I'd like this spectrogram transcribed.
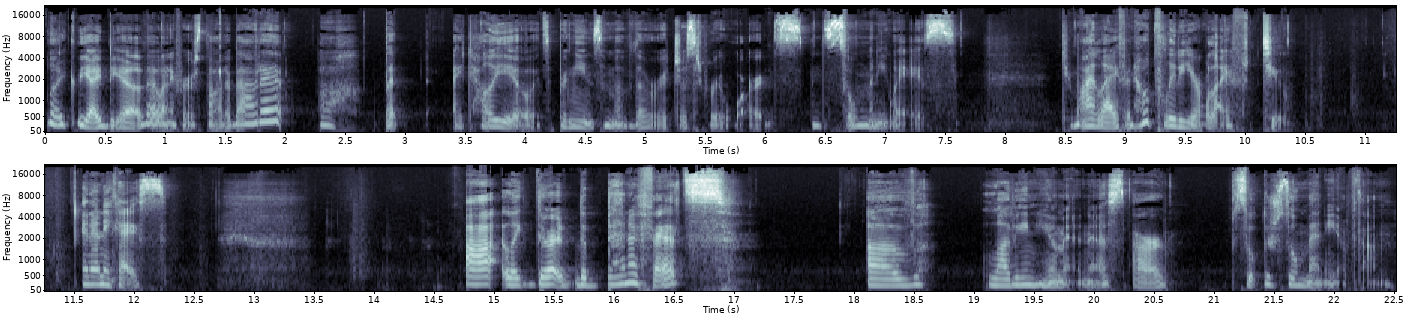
Like the idea of it when I first thought about it. Oh, but I tell you, it's bringing some of the richest rewards in so many ways to my life and hopefully to your life too. In any case, uh, like there, the benefits of loving humanness are so there's so many of them.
